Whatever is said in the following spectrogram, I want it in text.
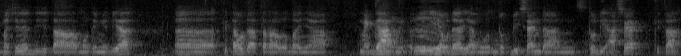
maksudnya digital multimedia eh, kita udah terlalu banyak megang gitu jadi ya udah yang untuk desain dan studi aset kita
